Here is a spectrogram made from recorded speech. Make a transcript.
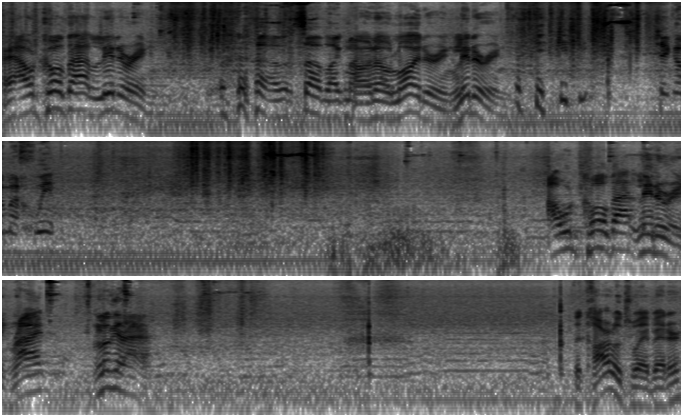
Hey, I would call that littering. What's up? Like my. Oh no, loitering, littering. Check out my whip. I would call that littering, right? Look at that. The car looks way better.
